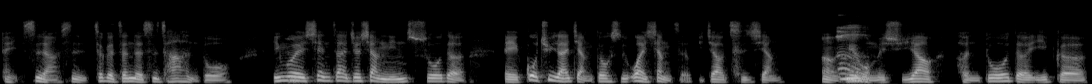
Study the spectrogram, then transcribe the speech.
哎，是啊，是这个真的是差很多，因嗯为现在就像您说的，哎，过去来讲都是外向者比较吃香，嗯，因为我嗯们需要很多的一个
